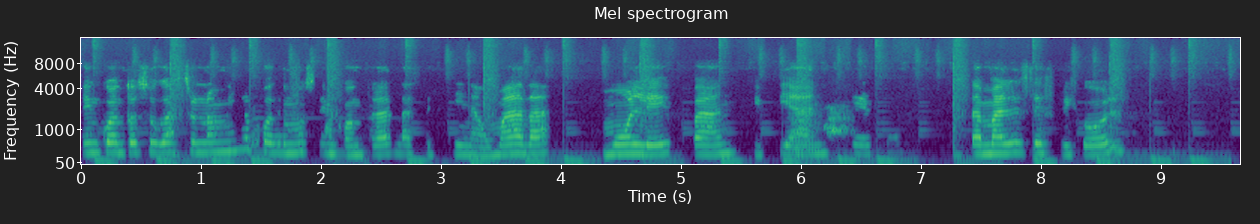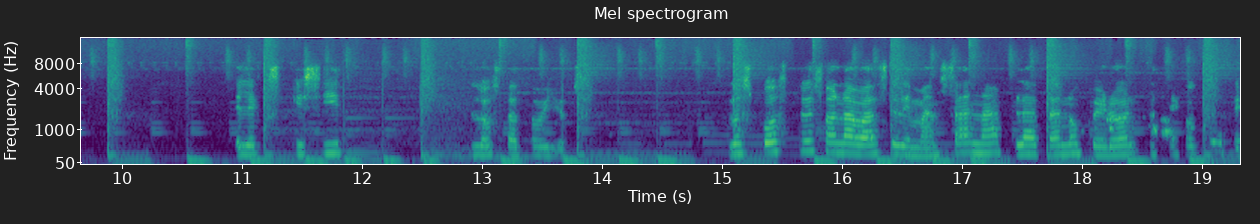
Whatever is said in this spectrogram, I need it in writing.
En cuanto a su gastronomía, podemos encontrar la cecina ahumada, mole, pan, pipián, queso, tamales de frijol, el exquisito, los tatoyos. Los postres son a base de manzana, plátano, perón y tejocote.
